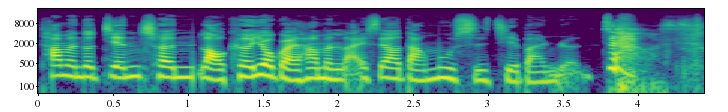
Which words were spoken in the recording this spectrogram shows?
他们都坚称老柯诱拐他们来是要当牧师接班人。最好是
